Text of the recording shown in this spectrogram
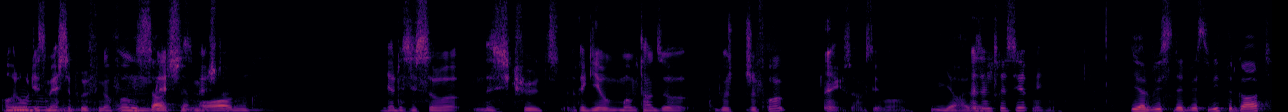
Oder die Semesterprüfungen vom Ich sag's letzten Semester. morgen. Ja, das ist so, das ist gefühlt die Regierung momentan so, du hast eine Frage? Nee, ich sag's dir morgen. Ja, halt. Das echt. interessiert mich nicht. Ihr wisst nicht, wie es weitergeht.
